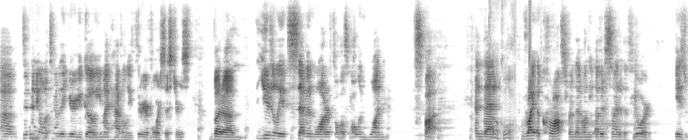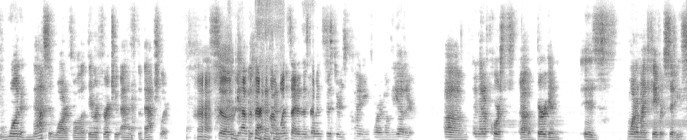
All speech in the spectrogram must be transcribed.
Um, depending on what time of the year you go, you might have only three or four sisters, but um, usually it's seven waterfalls all in one spot. And then Oh, cool. right across from them on the other side of the fjord is one massive waterfall that they refer to as the Bachelor. So you have the Bachelor on one side and the Seven Sisters pining for him on the other. Um, and then, of course, uh, Bergen is one of my favorite cities.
